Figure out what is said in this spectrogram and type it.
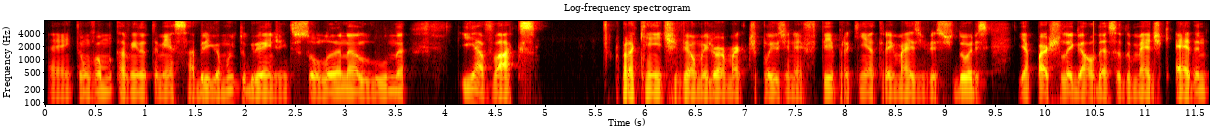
É, então vamos estar tá vendo também essa briga muito grande entre Solana, Luna e Avax para quem tiver o melhor marketplace de NFT, para quem atrai mais investidores. E a parte legal dessa do Magic Eden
